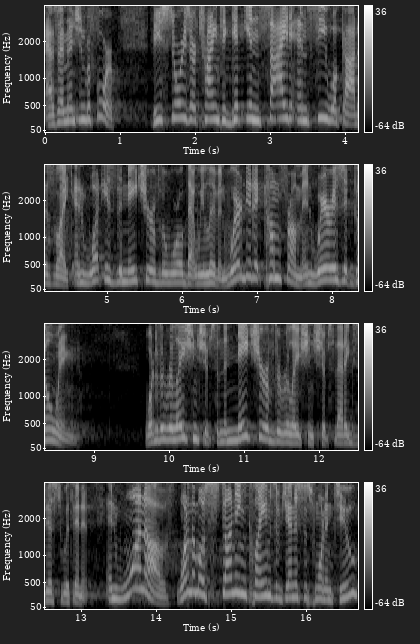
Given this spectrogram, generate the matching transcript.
as I mentioned before, these stories are trying to get inside and see what God is like and what is the nature of the world that we live in. Where did it come from and where is it going? What are the relationships and the nature of the relationships that exist within it? And one of, one of the most stunning claims of Genesis 1 and 2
